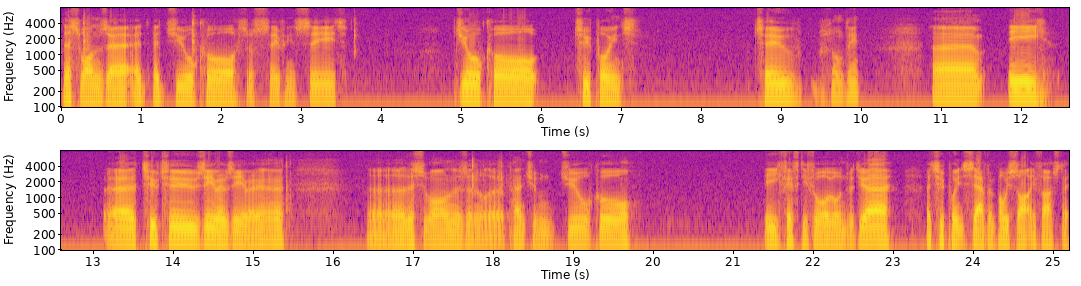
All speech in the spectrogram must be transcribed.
this one's a, a, a, dual core just see if you can see it. Dual core 2.2 something. Um, E uh, 2200 yeah. Uh, this one is another Pentium dual core E5400, yeah, a 2.7, probably slightly faster.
